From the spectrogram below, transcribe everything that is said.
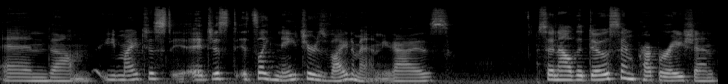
And um, you might just it just it's like nature's vitamin you guys. So now the dose and preparation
